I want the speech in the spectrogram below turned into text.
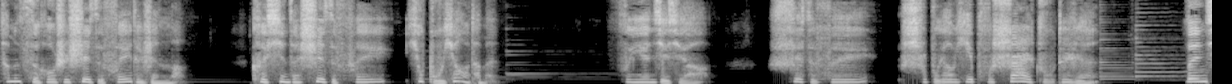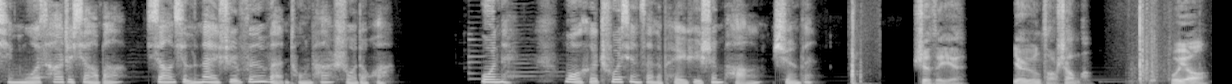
他们此后是世子妃的人了，可现在世子妃又不要他们。风烟姐姐，世子妃是不要一仆十二主的人。温情摩擦着下巴，想起了那日温婉同他说的话。屋内，墨荷出现在了裴玉身旁，询问：“世子爷要用早膳吗？”“不用。”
